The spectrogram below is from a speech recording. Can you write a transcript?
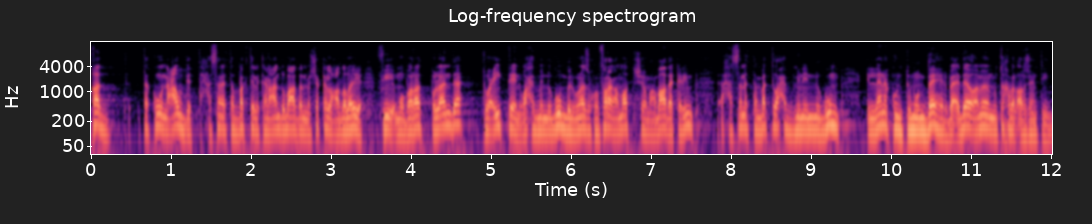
قد تكون عودة حسن التبكتي اللي كان عنده بعض المشاكل العضلية في مباراة بولندا تعيد تاني. واحد من النجوم بالمناسبة كنا بنتفرج على الماتش مع بعض يا كريم. حسن التبكتي واحد من النجوم اللي أنا كنت منبهر بادائه أمام المنتخب الأرجنتيني.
